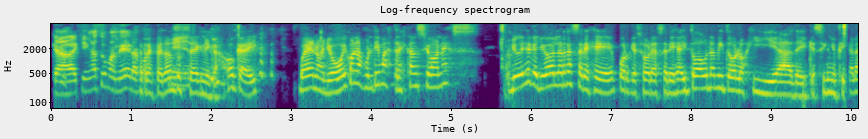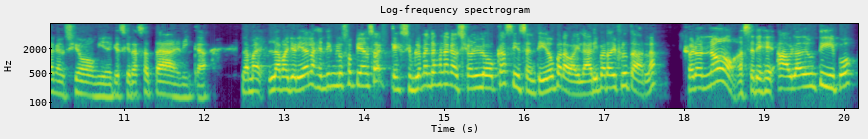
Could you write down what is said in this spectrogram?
Cada quien a su manera. Respetan tus técnicas. Ok. Bueno, yo voy con las últimas tres canciones. Yo dije que yo iba a hablar de Cereje porque sobre Cereje hay toda una mitología de qué significa la canción y de que si era satánica. La, ma- la mayoría de la gente incluso piensa que simplemente es una canción loca sin sentido para bailar y para disfrutarla. Pero no, Cereje habla de un tipo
